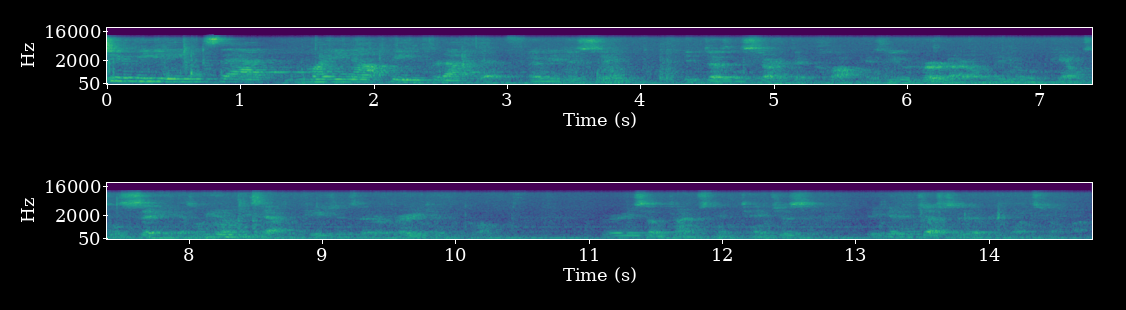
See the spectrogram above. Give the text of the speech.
two meetings that might not be productive. Let me just say, it doesn't start the clock. As you heard our own legal counsel say, as we have these applications that are very difficult, very sometimes contentious, they get adjusted every once in a while.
